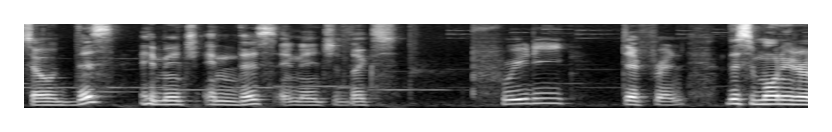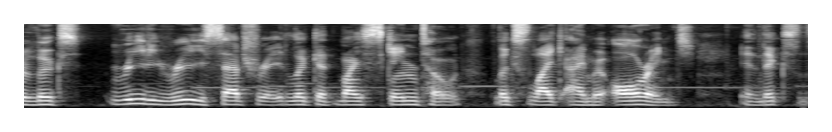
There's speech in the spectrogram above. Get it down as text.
So this image and this image looks pretty different. This monitor looks really really saturated. Look at my skin tone. Looks like I'm orange. It looks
